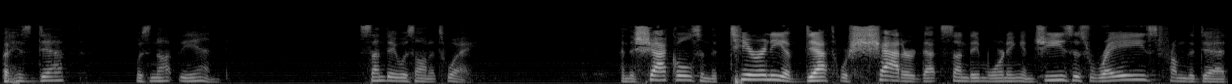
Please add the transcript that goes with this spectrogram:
But his death was not the end. Sunday was on its way and the shackles and the tyranny of death were shattered that Sunday morning, and Jesus raised from the dead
